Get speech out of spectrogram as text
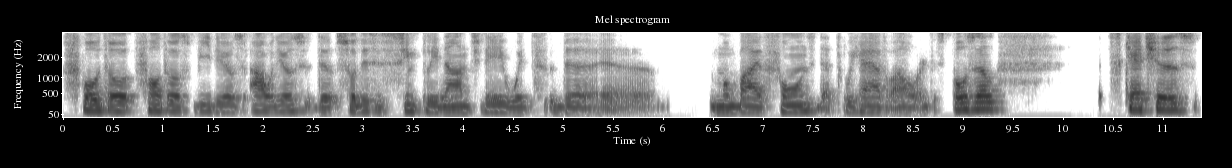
photo, photos, videos, audios. The, so this is simply done today with the uh, mobile phones that we have at our disposal. Sketches,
